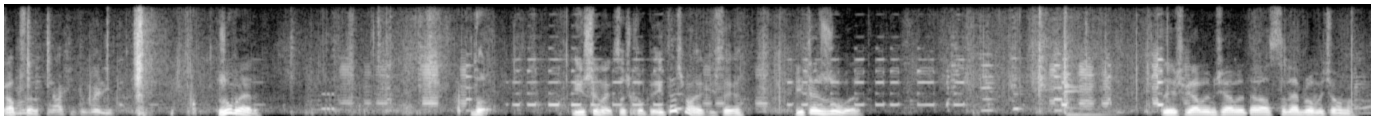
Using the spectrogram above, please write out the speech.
Kapsel. Nasi tu byli. Żuber. No. I Szymek coś kopie. I też ma jakiś tego. I też żuber. Ty śmiałbym się, aby teraz srebro wyciągnął.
